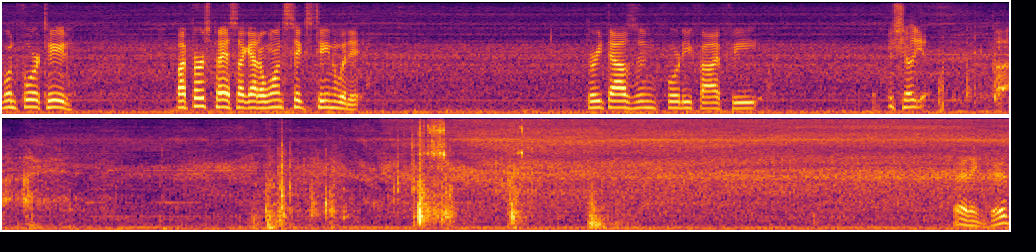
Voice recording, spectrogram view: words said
114. My first pass, I got a 116 with it. 3,045 feet. Let me show you. That ain't good.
